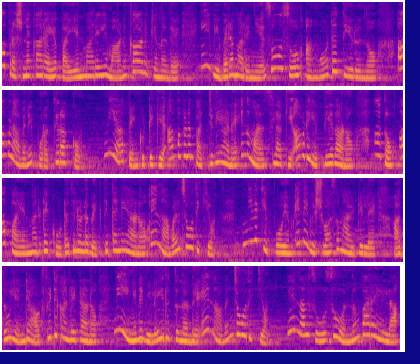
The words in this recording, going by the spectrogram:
ആ പ്രശ്നക്കാരായ പയ്യന്മാരെയുമാണ് കാണിക്കുന്നത്. ഈ വിവരമറിഞ്ഞ് സൂസുവും അങ്ങോട്ടെത്തിയിരുന്നു. അവൾ അവനെ പുറത്തിറക്കും. നീ ആ പെൺകുട്ടിക്ക് അപകടം പറ്റുകയാണ് എന്ന് മനസ്സിലാക്കി അവിടെ എത്തിയതാണോ? അതോ ആ പയ്യന്മാരുടെ കൂട്ടത്തിലുള്ള വ്യക്തി തന്നെയാണോ എന്ന് അവൾ ചോദിക്കും. നിനക്കിപ്പോഴും എന്നെ വിശ്വാസമായിട്ടില്ലേ? അതോ എന്റെ ഔട്ട്ഫിറ്റ് കണ്ടിട്ടാണോ നീ ഇങ്ങനെ വിലയിരുത്തുന്നത് എന്ന് അവൻ ചോദിക്കും. എന്നാൽ സൂസു ഒന്നും പറയില്ല.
